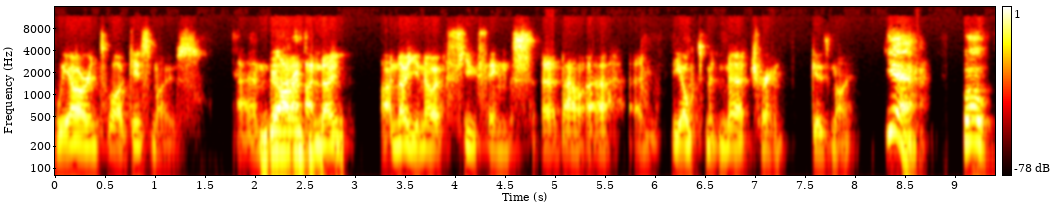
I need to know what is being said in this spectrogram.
we are into our gizmos, and are uh, into I know I know you know a few things about uh, um, the ultimate nurturing gizmo. Yeah. Well,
